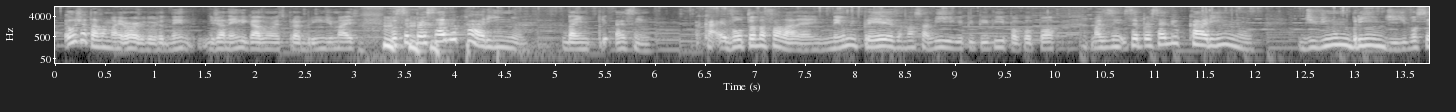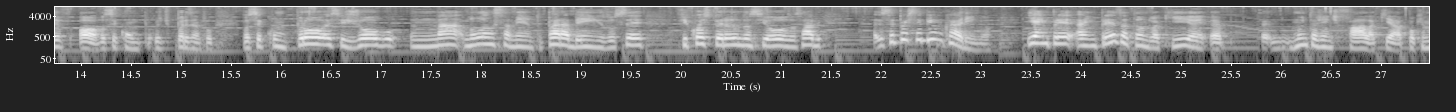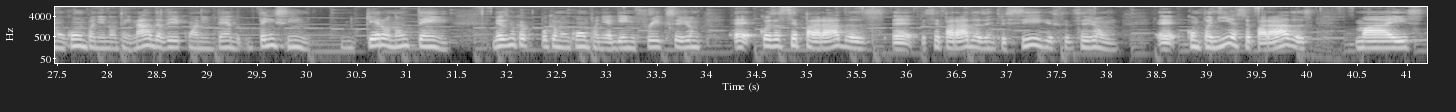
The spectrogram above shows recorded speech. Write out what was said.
Eu já tava maior, eu já nem, já nem ligava mais pra brinde, mas você percebe o carinho da empresa, assim, voltando a falar, né? Nenhuma empresa, nossa amiga, pipipi, popopó. Mas assim, você percebe o carinho de vir um brinde, de você, ó, você comprou, tipo, por exemplo, você comprou esse jogo na, no lançamento, parabéns, você ficou esperando ansioso, sabe? Você percebia um carinho. E a, empre a empresa estando aqui, é, é, é, muita gente fala que a Pokémon Company não tem nada a ver com a Nintendo. Tem sim, queira ou não tem mesmo que a Pokémon Company e a Game Freak sejam é, coisas separadas, é, separadas entre si, sejam é, companhias separadas, mas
